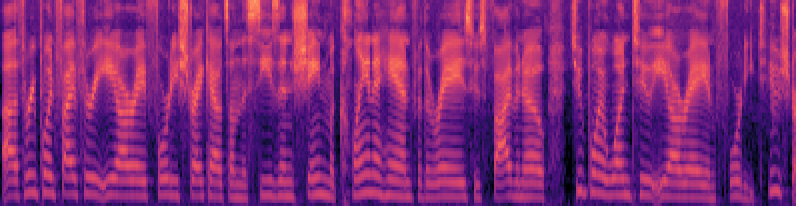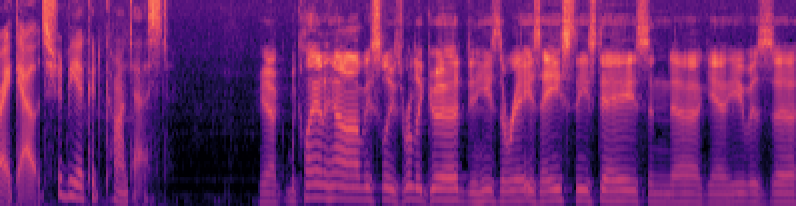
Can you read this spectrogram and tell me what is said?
uh, 3.53 ERA, 40 strikeouts on the season. Shane McClanahan for the Rays, who's 5 and 0, 2.12 ERA, and 42 strikeouts. Should be a good contest. Yeah, McClanahan obviously is really good, and he's the Rays' ace these days. And uh, you know, he was uh,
